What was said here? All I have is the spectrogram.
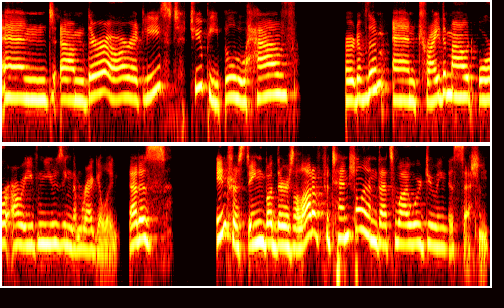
And um, there are at least two people who have heard of them and tried them out or are even using them regularly. That is interesting, but there's a lot of potential, and that's why we're doing this session.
